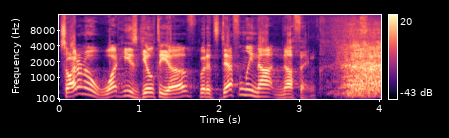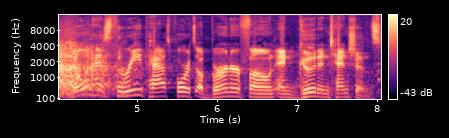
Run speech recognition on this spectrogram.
So I don't know what he's guilty of, but it's definitely not nothing. No one has three passports, a burner phone, and good intentions,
